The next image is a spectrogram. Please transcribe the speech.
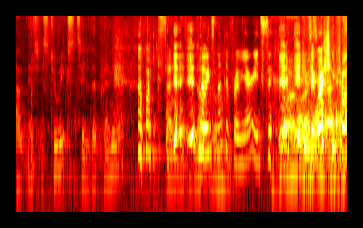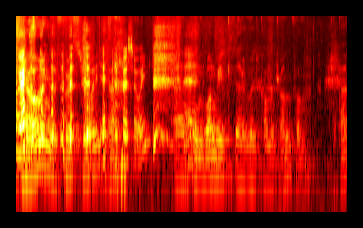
have it's, it's two weeks till the premiere. Oh, it's- And it- no, it's not a premiere. It's Or- it's a work in uh, progress. Showing the first showing. yes, yeah. the first showing. And Uh, in one week there will come a drummer from Japan.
